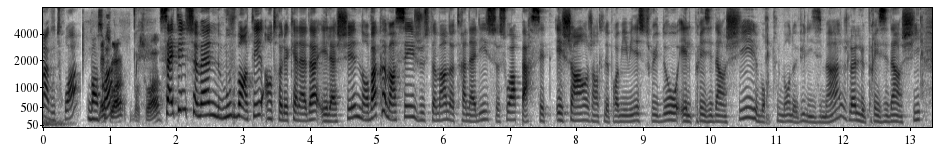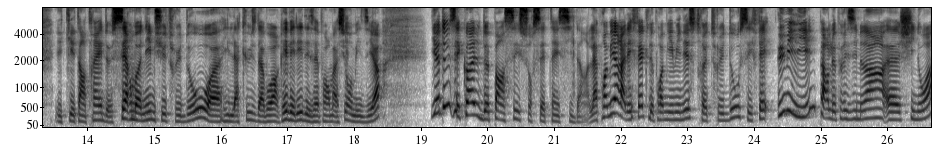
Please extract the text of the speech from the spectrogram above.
À vous trois. Bonsoir. Bonsoir. Ça a été une semaine mouvementée entre le Canada et la Chine. On va commencer justement notre analyse ce soir par cet échange entre le premier ministre Trudeau et le président Xi. Bon, tout le monde a vu les images. Là, le président Xi qui est en train de sermonner M. Trudeau. Euh, il l'accuse d'avoir révélé des informations aux médias. Il y a deux écoles de pensée sur cet incident. La première a l'effet que le premier ministre Trudeau s'est fait humilier par le président euh, chinois.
